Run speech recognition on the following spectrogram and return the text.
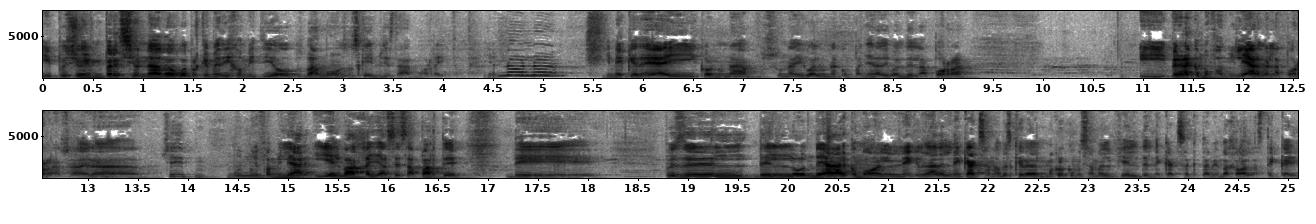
Y pues yo impresionado, güey, porque me dijo mi tío, pues vamos, es que yo estaba morrito. yo, no, no. Y me quedé ahí con una, pues una igual, una compañera de igual de la porra. Y, pero era como familiar, güey, la porra. O sea, era, sí, muy, muy familiar. Y él baja y hace esa parte de, pues, del, del ondear, como el la del Necaxa, ¿no? Ves que era, no me acuerdo cómo se llama el fiel del Necaxa, que también bajaba a la Azteca. Y,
